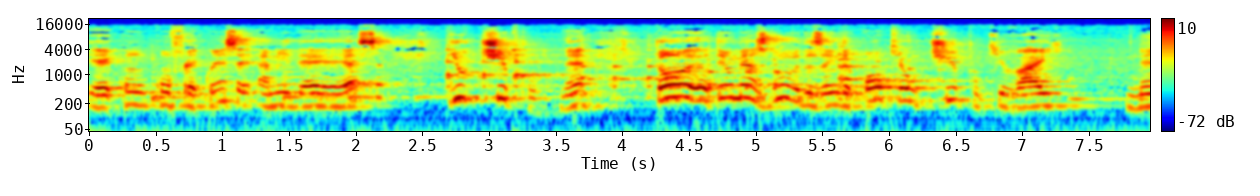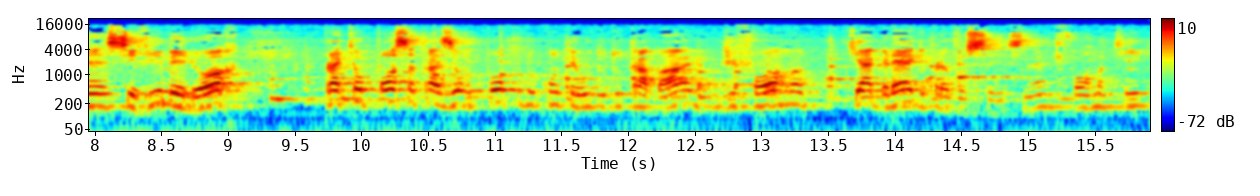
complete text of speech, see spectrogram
é, com, com frequência. A minha ideia é essa. E o tipo, né? Então eu tenho minhas dúvidas ainda. Qual que é o tipo que vai né, servir melhor para que eu possa trazer um pouco do conteúdo do trabalho de forma que agregue para vocês, né? de forma que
